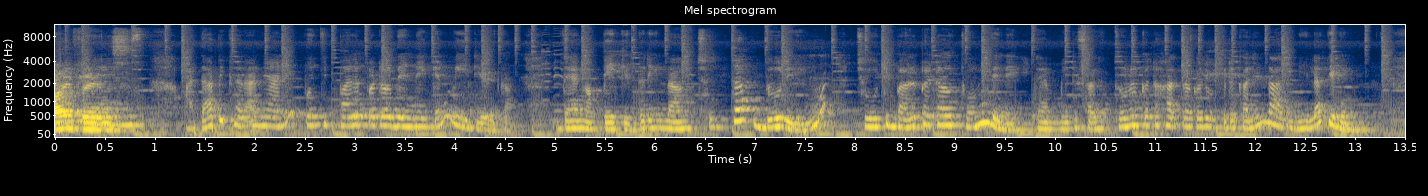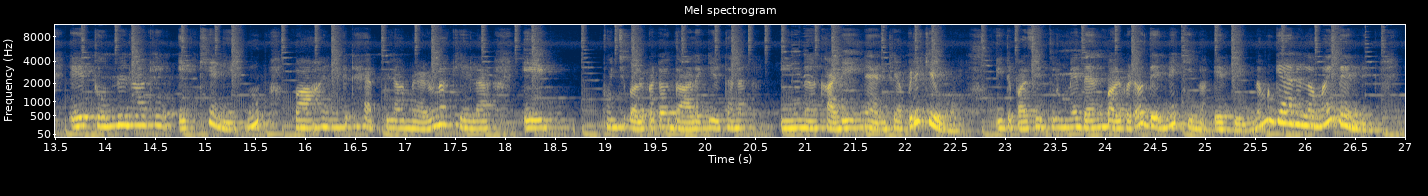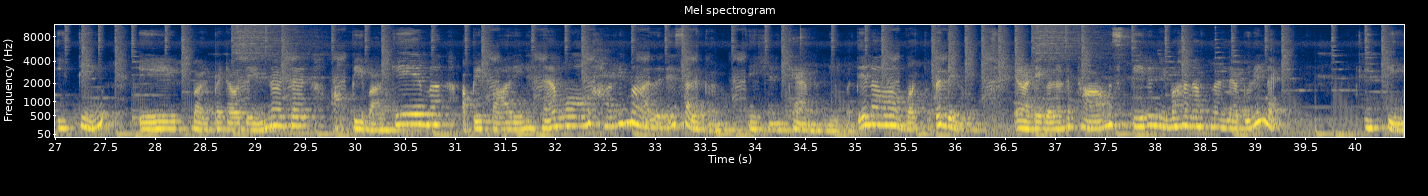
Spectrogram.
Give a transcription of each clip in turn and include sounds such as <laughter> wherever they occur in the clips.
Hi friends. අද අපි කරන්න යන්නේ පුංචි පලපටෝ දෙන්න ගැන වීඩියෝ එක. දැන් අපේ ගෙතරින් දම් චුට්ටක් දුරින් චූටි බල් පැටව තුන් දෙනෙක් දැම්මට සල්තුනකට හතරකට උපට කලින් දාලගිලා තිබුණු. ඒ තුන් දෙනාකින් එක් කෙනෙක් වාහනකට හැපිලා මැරුණ කියලා ඒ පුංචි බලපටව දාලගේ තන ඉන්න කඩින්න ඇන්ටි අපිට කිව්වා. ඊට පස ඉතුරුනේ දැන් බලපටව දෙන්න කින්න ඒ දෙන්නම ගෑන ළමයි දෙන්නේ. ඉතින් ඒ බලපටව දෙන්නට අපි වගේම අපි පාරින හැමෝම හරි මාදනය සලකනු ඒකන කෑමලීම දෙනවා වත්තුට දෙනවා. එනට ගලට තාම ස්තීර නිවහනක්න ලැබුණි නෑ ඉතින්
